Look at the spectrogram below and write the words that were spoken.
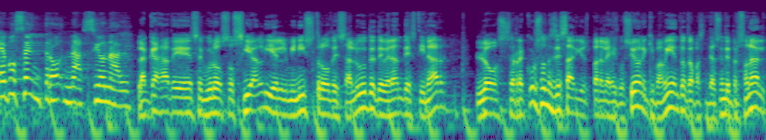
Evocentro Nacional. La Caja de Seguro Social y el ministro de Salud deberán destinar los recursos necesarios para la ejecución, equipamiento, capacitación de personal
